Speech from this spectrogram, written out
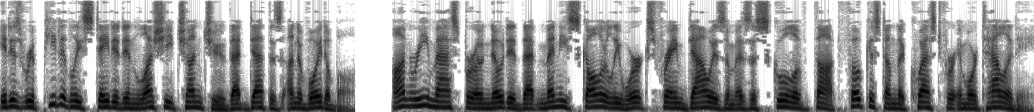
It is repeatedly stated in Lüshi Chunqiu that death is unavoidable. Henri Maspero noted that many scholarly works frame Taoism as a school of thought focused on the quest for immortality.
